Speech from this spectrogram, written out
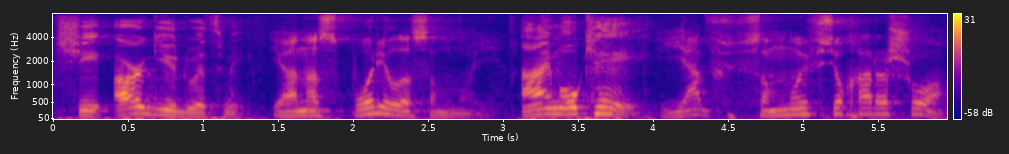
she argued with me. И она спорила со мной. I'm okay. Я, со мной все хорошо.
